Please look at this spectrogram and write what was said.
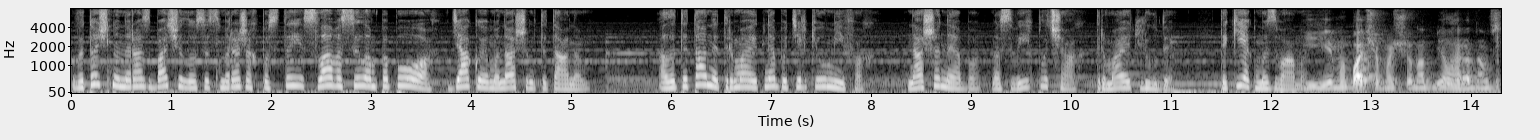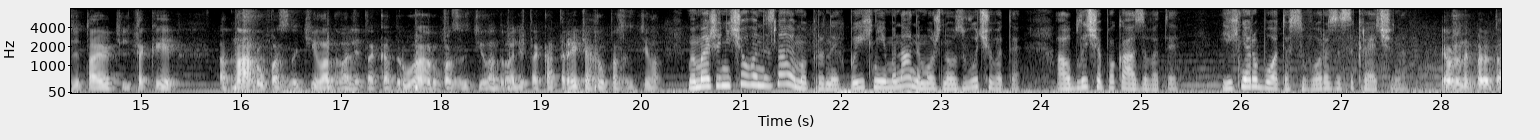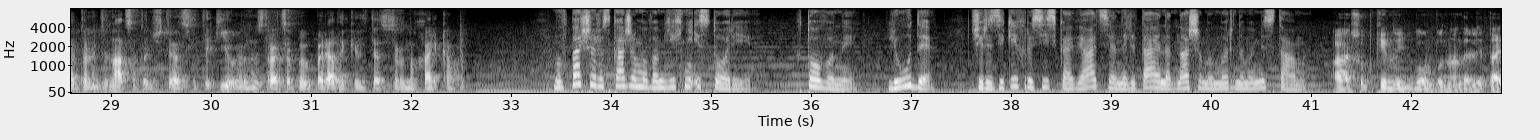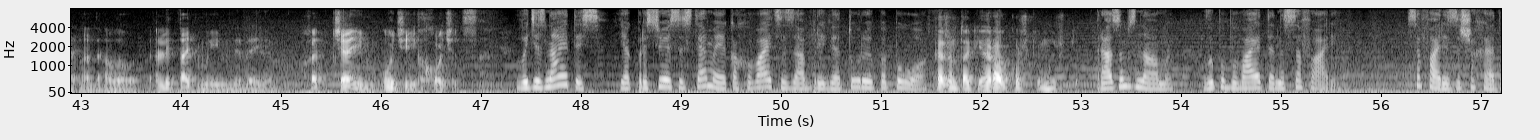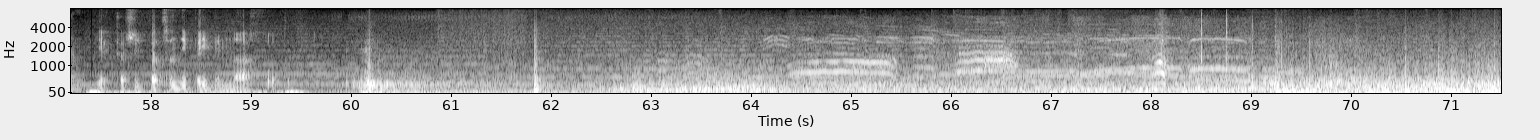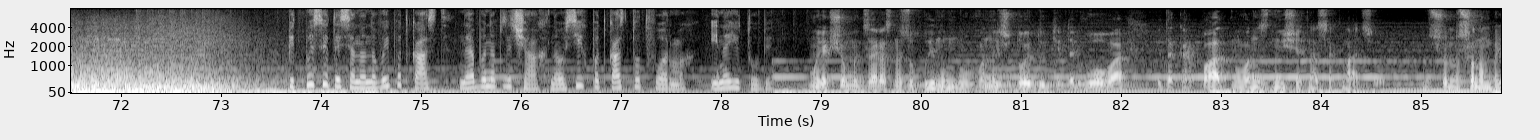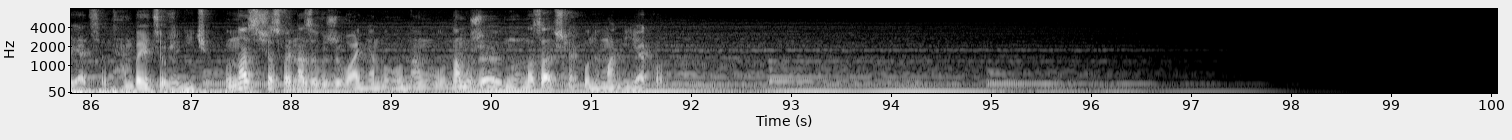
Ви точно не раз бачили у соцмережах пости Слава силам ППО! Дякуємо нашим титанам. Але титани тримають небо тільки у міфах. Наше небо на своїх плечах тримають люди, такі як ми з вами. І ми бачимо, що над Білгородом взлітають літаки. Одна група злетіла, два літака, друга група злетіла, два літака, третя група злетіла. Ми майже нічого не знаємо про них, бо їхні імена не можна озвучувати, а обличчя показувати. Їхня робота суворо засекречена. Я вже не пам'ятаю, то ли 12, то ли 14 літаків, і вони встраються в порядок і летять в сторону Харкова. Ми вперше розкажемо вам їхні історії. Хто вони? Люди, через яких російська авіація не літає над нашими мирними містами. А щоб кинуть бомбу, треба літати над головою. А літати ми їм не даємо. Хоча їм дуже хочеться. Ви дізнаєтесь, як працює система, яка ховається за абревіатурою ППО. Скажімо так, ігра в кошки-мишки. Разом з нами ви побуваєте на сафарі. Сафарі за шахедами. Як кажуть пацани, поїдемо на охоту. Підписуйтеся на новий подкаст Небо на плечах на усіх подкаст-платформах і на Ютубі. Ну, якщо ми їх зараз не зупинимо, ну вони ж дойдуть і до Львова, і до Карпат, ну вони знищать нас як націю. Ну що, ну що нам бояться? Нам бояться вже нічого. У нас зараз війна за виживання. Ну нам нам уже ну, назад шляху немає ніякого.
